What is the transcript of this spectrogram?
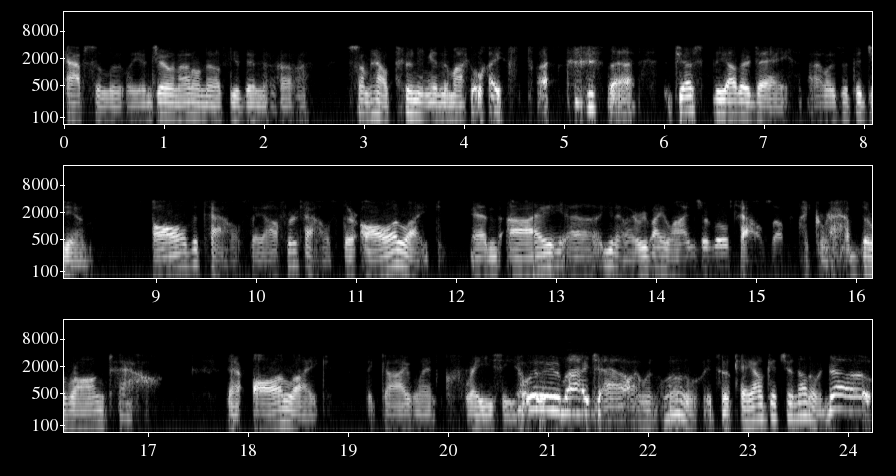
Absolutely. And Joan, I don't know if you've been uh, somehow tuning into my life, but uh, just the other day, I was at the gym. All the towels, they offer towels, they're all alike and I, uh, you know, everybody lines their little towels up. I grabbed the wrong towel. They're all alike. The guy went crazy. Oh, my towel. I went, whoa, it's okay. I'll get you another one. No.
